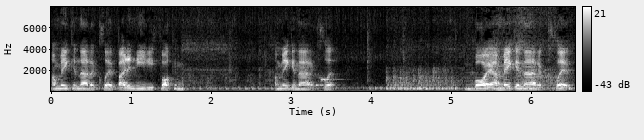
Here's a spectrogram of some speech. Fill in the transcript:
I'm making that a clip. I didn't even fucking... I'm making that a clip. Boy, I'm making that a clip.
